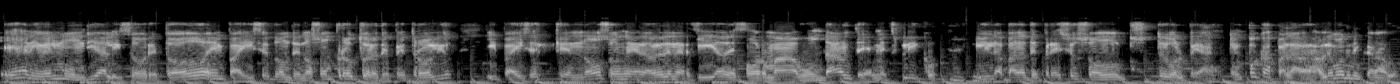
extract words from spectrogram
es a nivel mundial y sobre todo en países donde no son productores de petróleo y países que no son generadores de energía de forma abundante, me explico, y las bandas de precios son, te golpean. En pocas palabras, hablemos de Nicaragua.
